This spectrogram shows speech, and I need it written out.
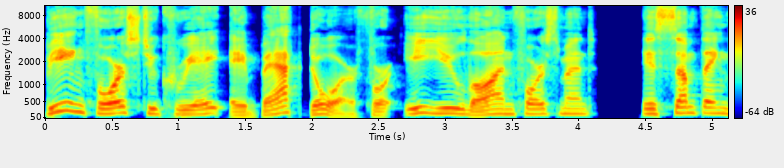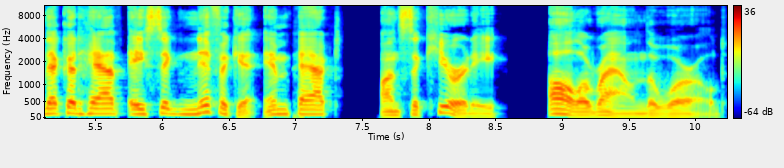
Being forced to create a backdoor for EU law enforcement is something that could have a significant impact on security all around the world.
